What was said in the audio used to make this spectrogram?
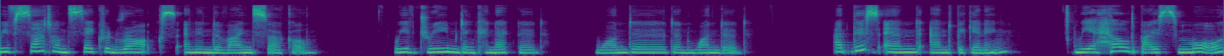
We've sat on sacred rocks and in divine circle. We have dreamed and connected, wandered and wondered. At this end and beginning, we are held by some more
